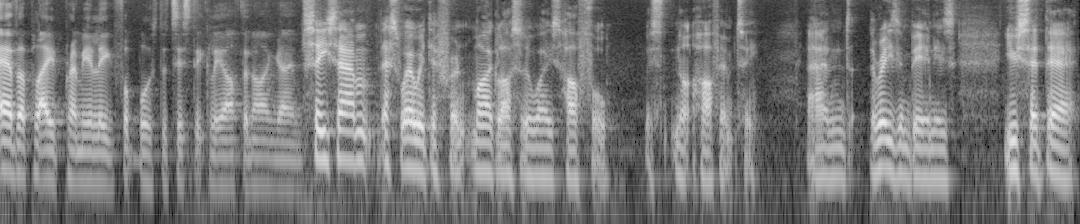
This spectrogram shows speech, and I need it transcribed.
ever played Premier League football statistically after nine games? See, Sam, that's where we're different. My glass is always half full, it's not half empty. And the reason being is you said there,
